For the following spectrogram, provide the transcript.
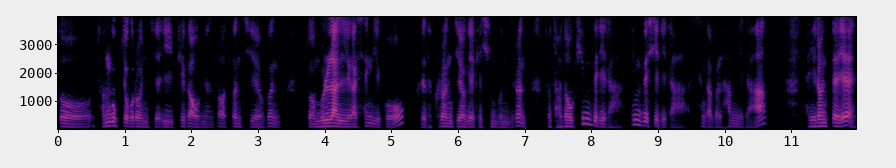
또 전국적으로 이제 이 비가 오면서 어떤 지역은 또 물난리가 생기고 그래서 그런 지역에 계신 분들은 또 더더욱 힘들이라 힘드시리라 생각을 합니다. 자, 이런 때에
